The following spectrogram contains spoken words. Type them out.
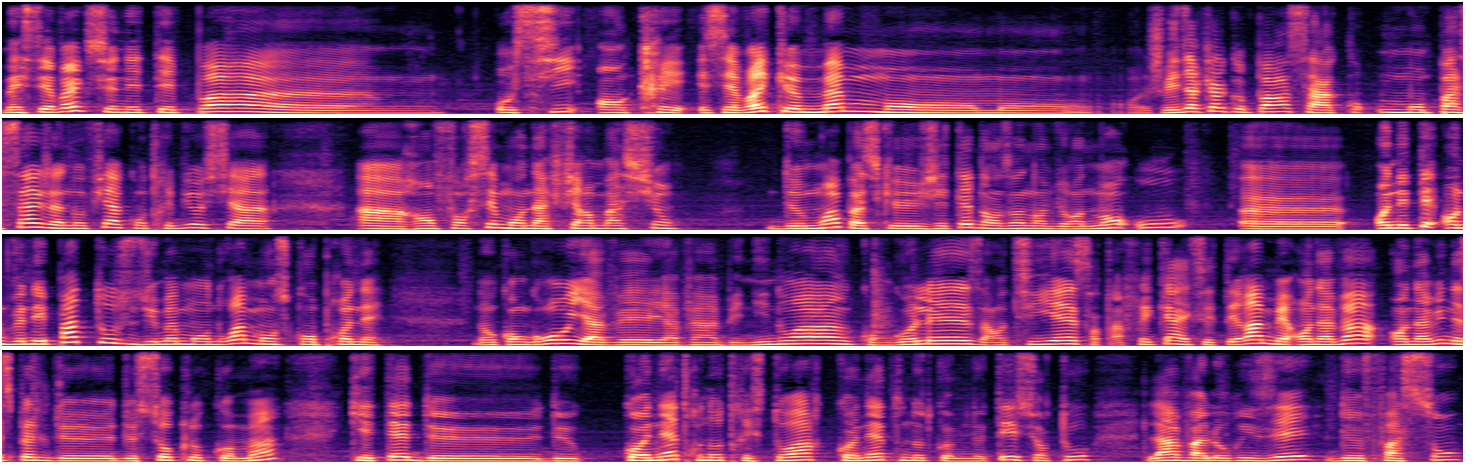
Mais c'est vrai que ce n'était pas euh, aussi ancré. Et c'est vrai que même mon, mon- je vais dire quelque part, ça a mon passage à Nofi a contribué aussi à, à renforcer mon affirmation de moi parce que j'étais dans un environnement où euh, on, était, on ne venait pas tous du même endroit, mais on se comprenait. Donc, en gros, il y avait, il y avait un Béninois, un Congolais, un Antillais, Centrafricain, etc. Mais on avait, on avait une espèce de, socle commun qui était de, connaître notre histoire, connaître notre communauté et surtout la valoriser de façon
